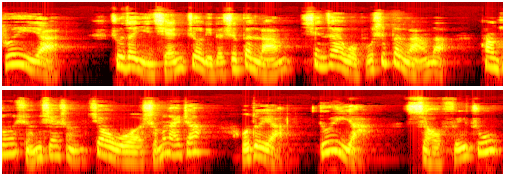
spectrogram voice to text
对呀，住在以前这里的是笨狼，现在我不是笨狼了。胖棕熊先生叫我什么来着？哦，对呀，对呀，小肥猪。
